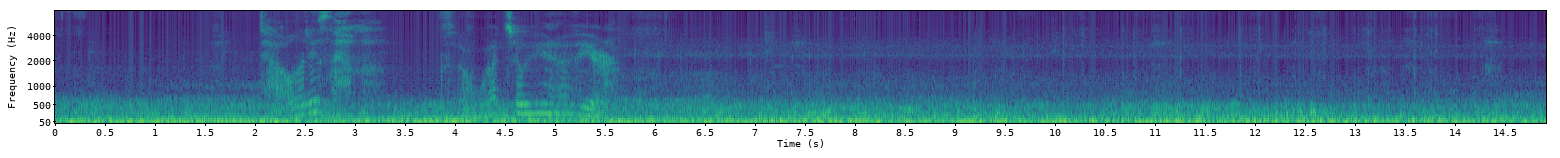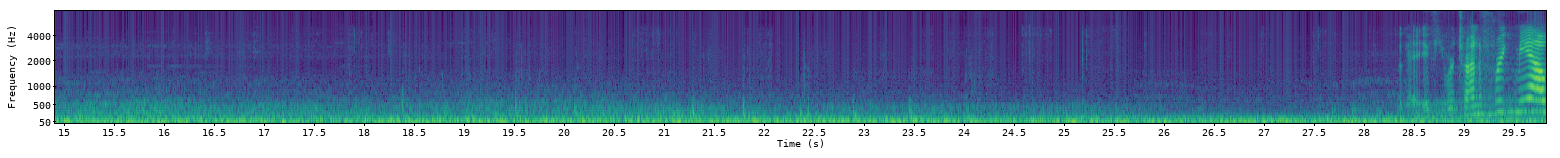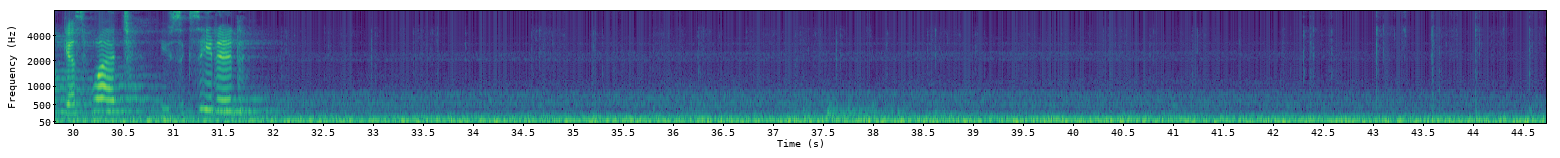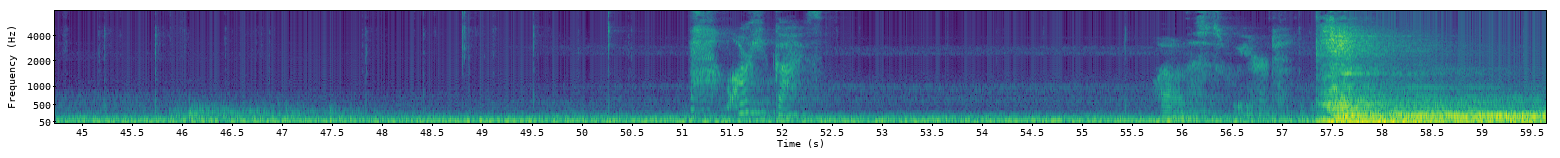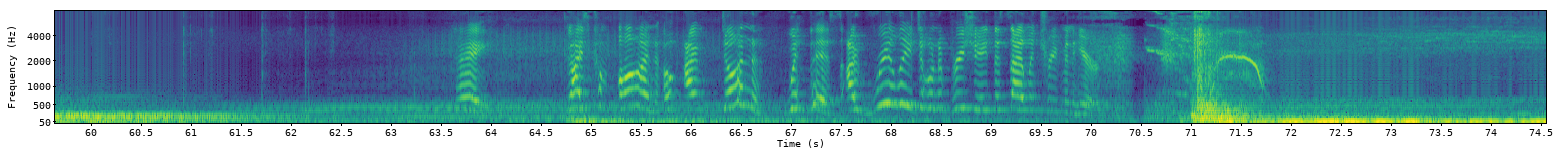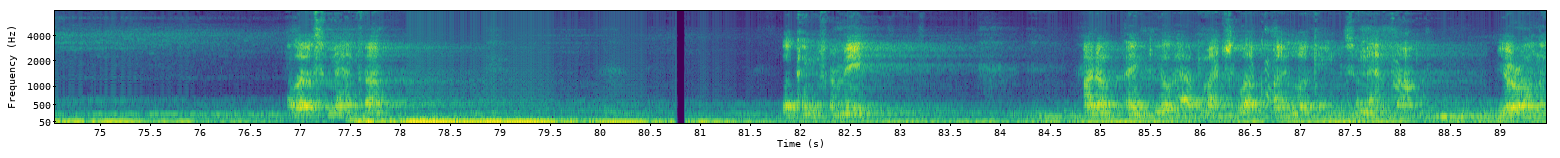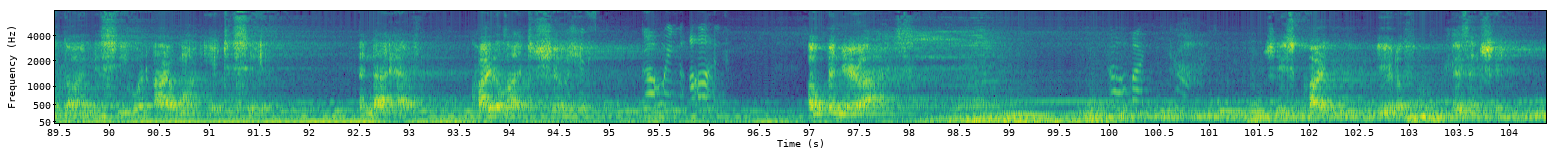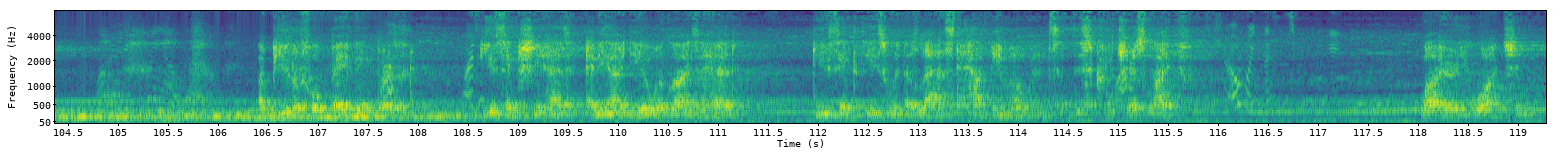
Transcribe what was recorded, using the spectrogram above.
Towel it is then. So what do we have here? Okay, if you were trying to freak me out, guess what? You succeeded. Hell are you guys? Here. Hello, Samantha. Looking for me? I don't think you'll have much luck by looking, Samantha. You're only going to see what I want you to see. And I have quite a lot to show you. Going on? Open your eyes. Beautiful, isn't she? A beautiful bathing bird. Do you think she has any idea what lies ahead? Do you think these were the last happy moments of this creature's life? Showing this to me. Why are you watching?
